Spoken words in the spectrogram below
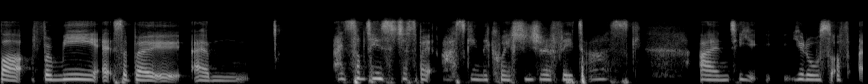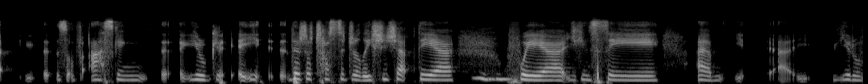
But for me, it's about um, and sometimes it's just about asking the questions you're afraid to ask and you, you know sort of uh, sort of asking uh, you know there's a trusted relationship there mm-hmm. where you can say um, uh, you know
